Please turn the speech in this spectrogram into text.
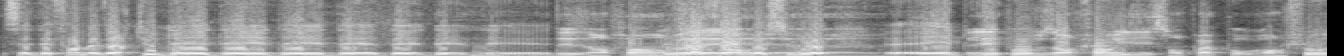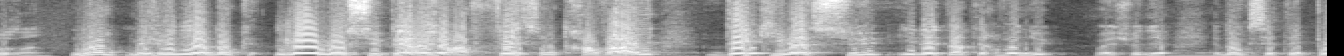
c'est défendre la vertu des, des, des, des, des, des, des- Des enfants. des mais, enfants, oui, si vous voulez. Et- les pauvres enfants, ils y sont pas pour grand chose. Hein. Non, mais je veux dire, donc le, le supérieur a fait son travail, dès qu'il a su, il est intervenu. Oui, je veux dire. Et donc c'était possible.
